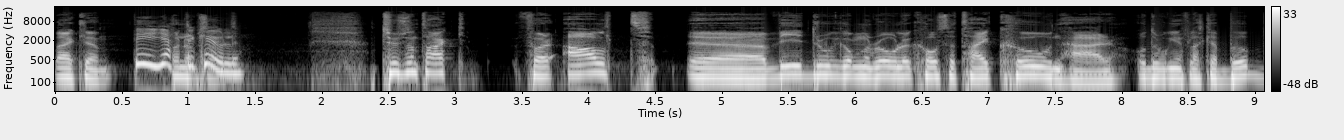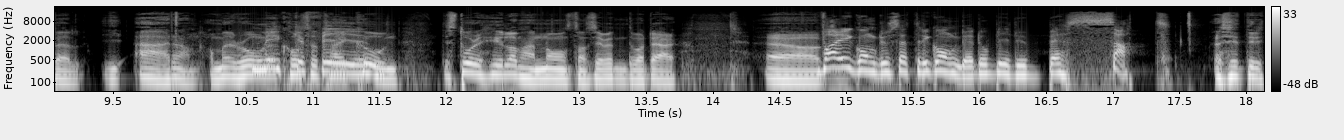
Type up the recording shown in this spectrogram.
Verkligen. Det är jättekul. 100%. Tusen tack för allt. Eh, vi drog igång Rollercoaster Tycoon här och drog en flaska bubbel i äran. Om en Rollercoaster. Tycoon. Det står i hyllan här någonstans, jag vet inte vart det är. Eh, Varje gång du sätter igång det, då blir du besatt. jag sitter i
